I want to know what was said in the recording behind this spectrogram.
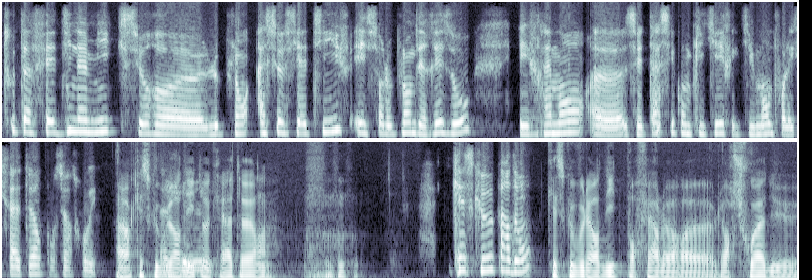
tout à fait dynamique sur euh, le plan associatif et sur le plan des réseaux. Et vraiment, euh, c'est assez compliqué effectivement pour les créateurs pour se retrouver. Alors, qu'est-ce que vous leur dites aux créateurs? Qu'est-ce que, pardon? Qu'est-ce que vous leur dites pour faire leur, leur choix du,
